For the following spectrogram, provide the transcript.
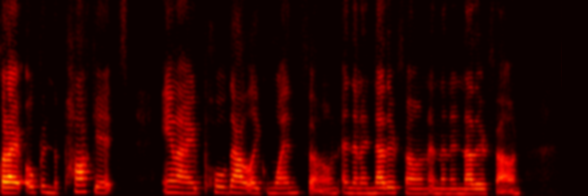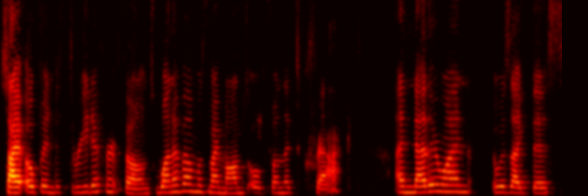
but I opened the pockets and I pulled out like one phone and then another phone and then another phone. So I opened three different phones. One of them was my mom's old phone that's cracked. Another one was like this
